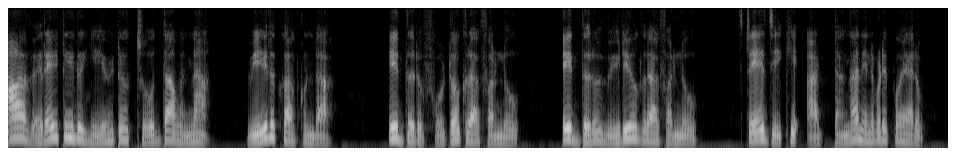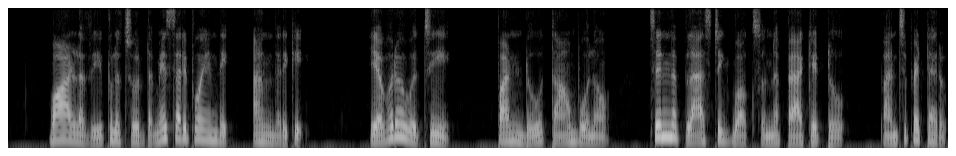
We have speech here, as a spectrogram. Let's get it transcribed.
ఆ వెరైటీలు ఏమిటో చూద్దామన్నా వీలు కాకుండా ఇద్దరు ఫోటోగ్రాఫర్లు ఇద్దరు వీడియోగ్రాఫర్లు స్టేజీకి అడ్డంగా నిలబడిపోయారు. వాళ్ళ వీపులు చూడటమే సరిపోయింది అందరికీ. ఎవరో వచ్చి పండు తాంబూలం చిన్న ప్లాస్టిక్ బాక్స్ ఉన్న ప్యాకెట్టు పంచిపెట్టారు.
